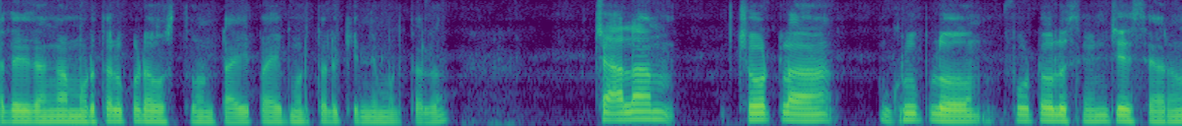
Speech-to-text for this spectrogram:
అదేవిధంగా ముడతలు కూడా వస్తూ ఉంటాయి. పై ముడతలు కింది ముడతలు. చాలా చోట్ల గ్రూప్లో ఫోటోలు సెండ్ చేశారు.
